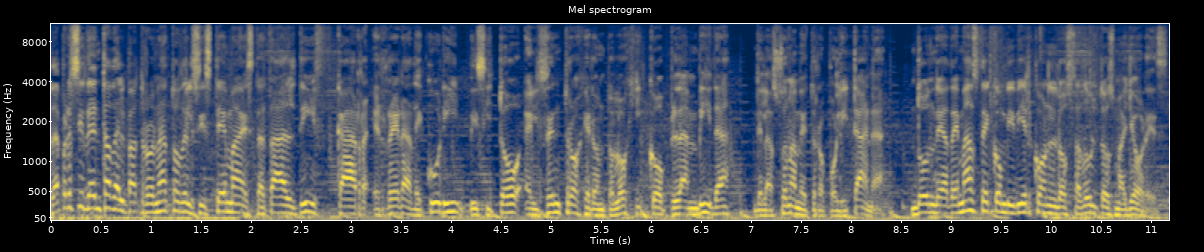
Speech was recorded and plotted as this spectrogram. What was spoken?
La presidenta del patronato del sistema estatal DIF, Car Herrera de Curi, visitó el centro gerontológico Plan Vida de la zona metropolitana, donde además de convivir con los adultos mayores,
